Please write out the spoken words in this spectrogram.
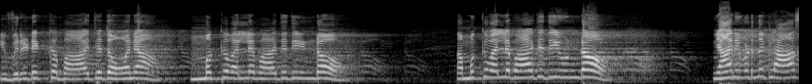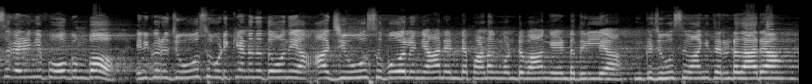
ഇവരുടെയൊക്കെ ബാധ്യത ഓന. നമുക്ക് വല്ല ബാധ്യതയുണ്ടോ? നമുക്ക് വല്ല ബാധ്യതയുണ്ടോ? ഞാൻ ഇവിടുന്ന് ക്ലാസ് കഴിഞ്ഞ് പോകുമ്പോൾ എനിക്കൊരു ജ്യൂസ് കുടിക്കണമെന്ന് തോന്നിയ ആ ജ്യൂസ് പോലും ഞാൻ എന്റെ പണം കൊണ്ട് വാങ്ങേണ്ടതില്ല. എനിക്ക് ജ്യൂസ് വാങ്ങി തരേണ്ടത് ആരാ?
